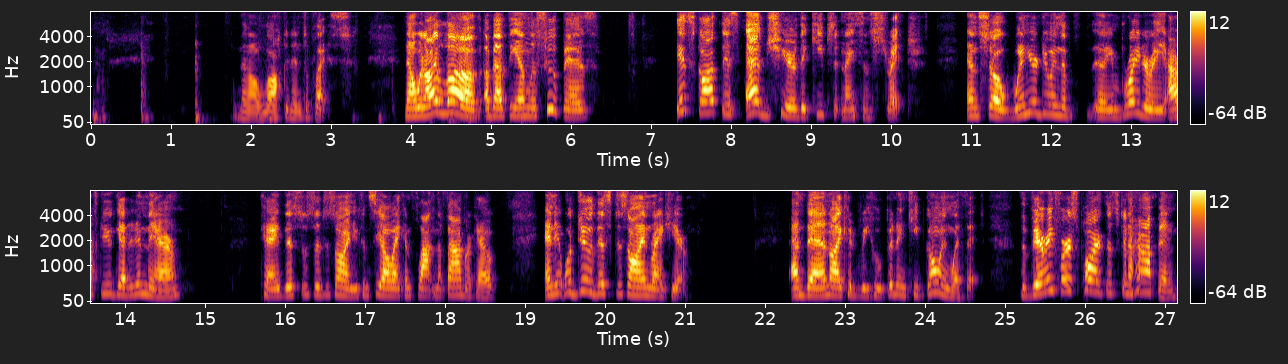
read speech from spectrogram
And then I'll lock it into place. Now, what I love about the endless hoop is it's got this edge here that keeps it nice and straight. And so when you're doing the, the embroidery, after you get it in there, okay, this is the design. You can see how I can flatten the fabric out. And it will do this design right here. And then I could rehoop it and keep going with it the very first part that's going to happen,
